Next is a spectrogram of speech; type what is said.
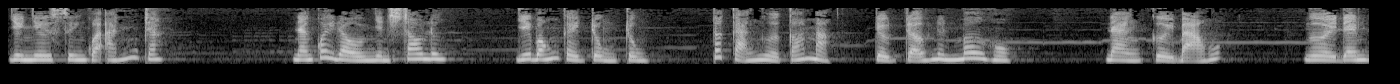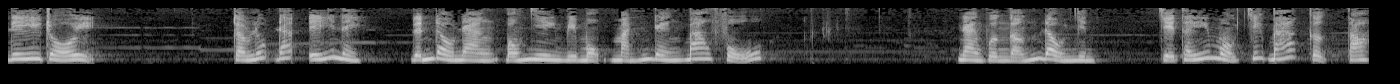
dường như xuyên qua ánh trăng. Nàng quay đầu nhìn sau lưng, dưới bóng cây trùng trùng, tất cả người có mặt đều trở nên mơ hồ. Nàng cười bảo, người đem đi rồi. Trong lúc đắc ý này, đỉnh đầu nàng bỗng nhiên bị một mảnh đèn bao phủ. Nàng vừa ngẩng đầu nhìn, chỉ thấy một chiếc bát cực to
